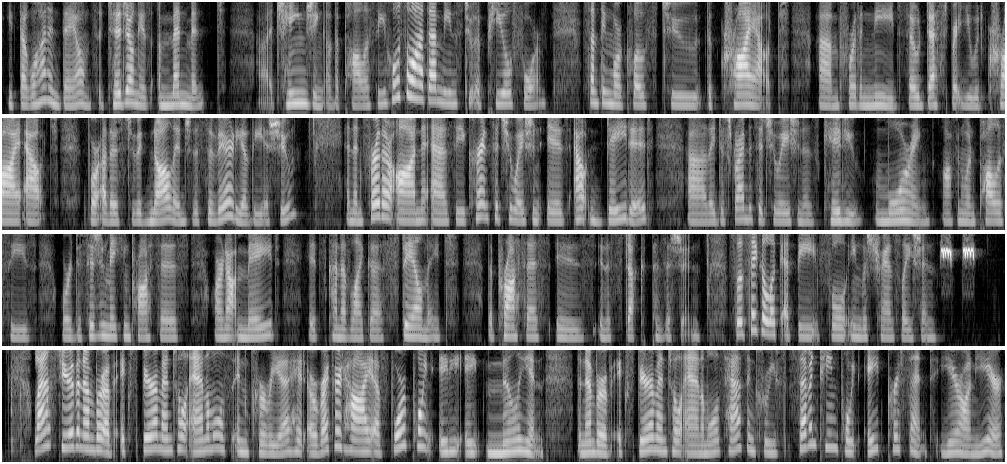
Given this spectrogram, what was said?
있다고 하는데요. So 제정 is amendment. Uh, changing of the policy. 호소하다 means to appeal for something more close to the cry out um, for the need, so desperate you would cry out for others to acknowledge the severity of the issue. And then further on, as the current situation is outdated, uh, they describe the situation as 계류, mooring. Often when policies or decision-making process are not made, it's kind of like a stalemate. The process is in a stuck position. So let's take a look at the full English translation. Last year, the number of experimental animals in Korea hit a record high of 4.88 million. The number of experimental animals has increased 17.8% year on year,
